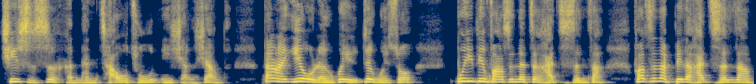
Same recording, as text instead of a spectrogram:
其实是很难超出你想象的。当然，也有人会认为说，不一定发生在这个孩子身上，发生在别的孩子身上，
